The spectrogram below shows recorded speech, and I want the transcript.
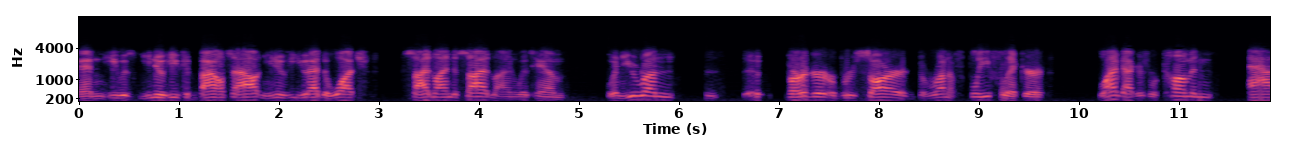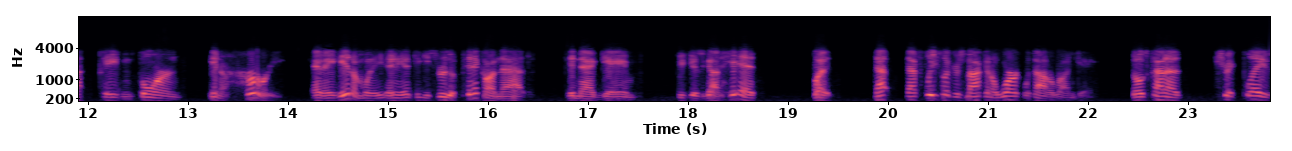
and he was you knew he could bounce out and you knew you had to watch sideline to sideline with him. When you run Berger or Broussard to run a flea flicker, linebackers were coming at Payton Thorne in a hurry, and they hit him when he, and I think he threw the pick on that in that game because he got hit. But that that flea flicker is not going to work without a run game. Those kind of trick plays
